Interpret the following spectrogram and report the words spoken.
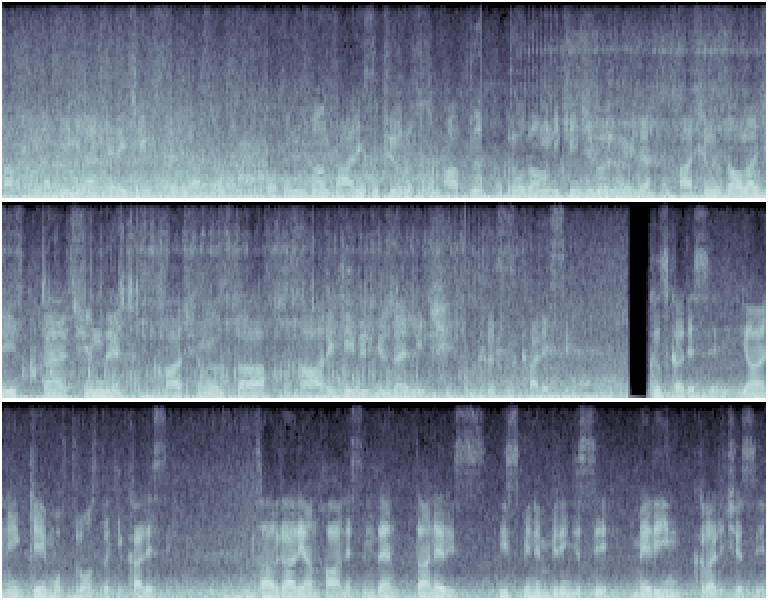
hakkında bilgiler vereceğim size birazdan. Fotomuzdan tarih sıçıyoruz adlı programın ikinci bölümüyle karşınızda olacağız. Evet şimdi karşınızda tarihi bir güzellik Kız Kalesi. Kız Kalesi yani Game of Thrones'taki kalesi. Targaryen hanesinden Daenerys, isminin birincisi, Merry'in kraliçesi,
